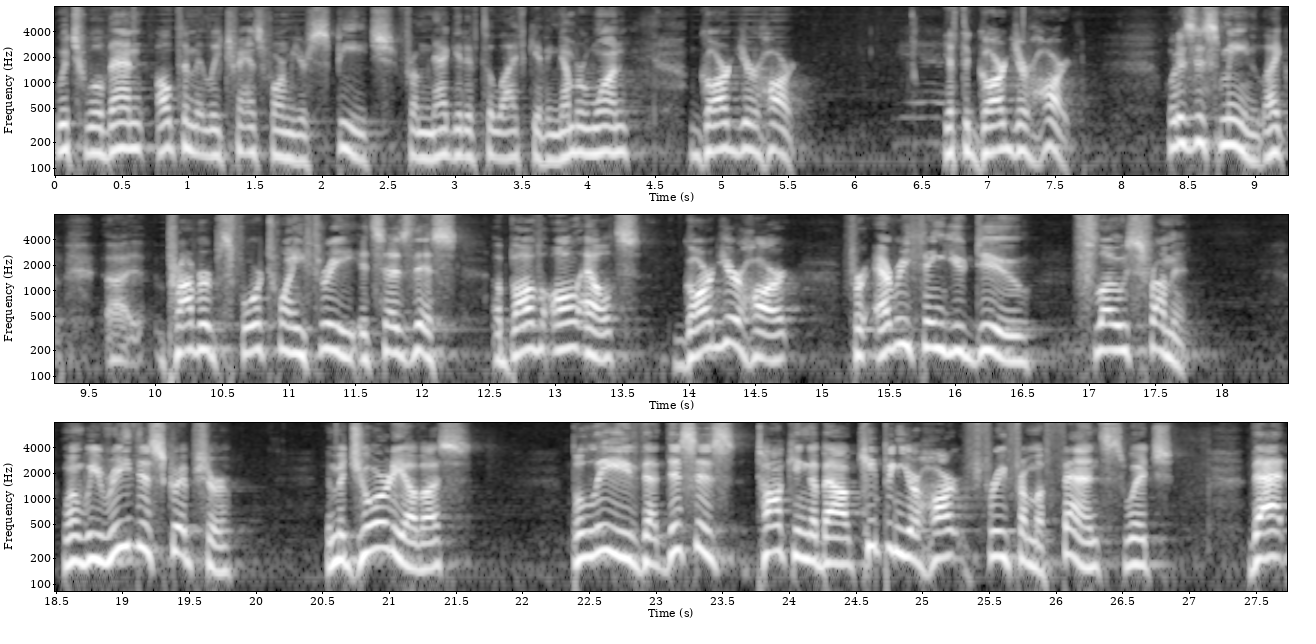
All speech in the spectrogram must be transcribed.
which will then ultimately transform your speech from negative to life giving. Number one, guard your heart. You have to guard your heart. What does this mean? Like uh, Proverbs 4:23, it says this: above all else, guard your heart, for everything you do flows from it. When we read this scripture, the majority of us believe that this is talking about keeping your heart free from offense, which that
